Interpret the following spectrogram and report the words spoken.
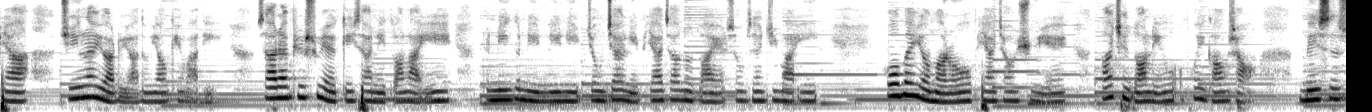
ဖျားကြီးလက်ရွာတွေရွာသို့ရောက်ခဲ့ပါသည်စာရန်ပြုစုရဲ့ကိစ္စနေသွားလာရင်တနင်္ဂနွေနေ့နေ့ကြုံကြလေဘုရားကျောင်းသို့သွားရစုံစမ်းကြည့်ပါ၏ဟိုးဘက်ရွာမှာတော့ဘုရားကျောင်းရှိရဲ့သွားချင်သွားလေကိုအဖွင့်ကောင်းဆောင် Mrs.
